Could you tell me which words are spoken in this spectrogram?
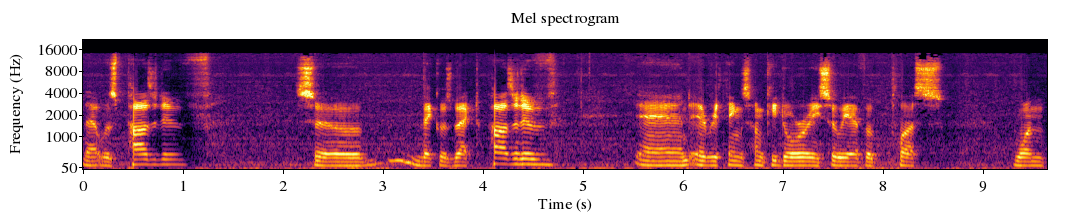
That was positive. So that goes back to positive, and everything's hunky-dory, so we have a plus one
